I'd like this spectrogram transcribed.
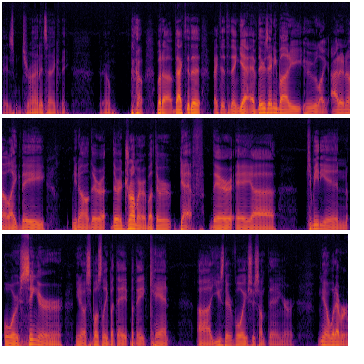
They've just been trying to tank me. You know? but uh, back to the back to the thing. Yeah, if there's anybody who like I don't know, like they, you know, they're they're a drummer but they're deaf. They're a uh, comedian or singer, you know, supposedly, but they but they can't uh, use their voice or something or you know whatever.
